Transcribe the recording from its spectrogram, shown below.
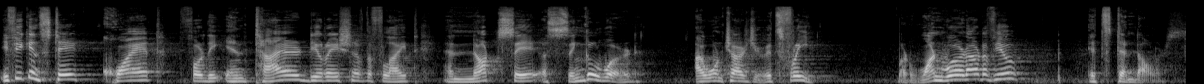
If you can stay quiet for the entire duration of the flight and not say a single word, I won't charge you. It's free. But one word out of you, it's $10.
